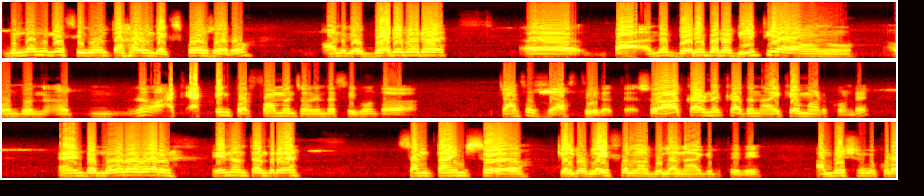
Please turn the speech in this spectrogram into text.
ವಿಲನ್ಗೆ ಸಿಗುವಂತಹ ಒಂದು ಎಕ್ಸ್ಪೋಜರು ಅವನಿಗೆ ಬೇರೆ ಬೇರೆ ಅಂದ್ರೆ ಬೇರೆ ಬೇರೆ ರೀತಿಯ ಅವನು, ಒಂದು ಆಕ್ಟಿಂಗ್ ಪರ್ಫಾರ್ಮೆನ್ಸ್ ಅವನಿಂದ ಸಿಗುವಂತ ಚಾನ್ಸಸ್ ಜಾಸ್ತಿ ಇರುತ್ತೆ. ಸೊ ಆ ಕಾರಣಕ್ಕೆ ಅದನ್ನ ಆಯ್ಕೆ ಮಾಡ್ಕೊಂಡೆ. ಅಂಡ್ ಮೋರ್ ಓವರ್ ಏನಂತಂದ್ರೆ ಟೈಮ್ಸ್ ಕೆಲವ್ರ ಲೈಫ್ ಅಲ್ಲಿ ನಾವು ವಿಲನ್ ಆಗಿರ್ತೀವಿ. ಅಂಬರೀಷನ್ಗೂ ಕೂಡ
